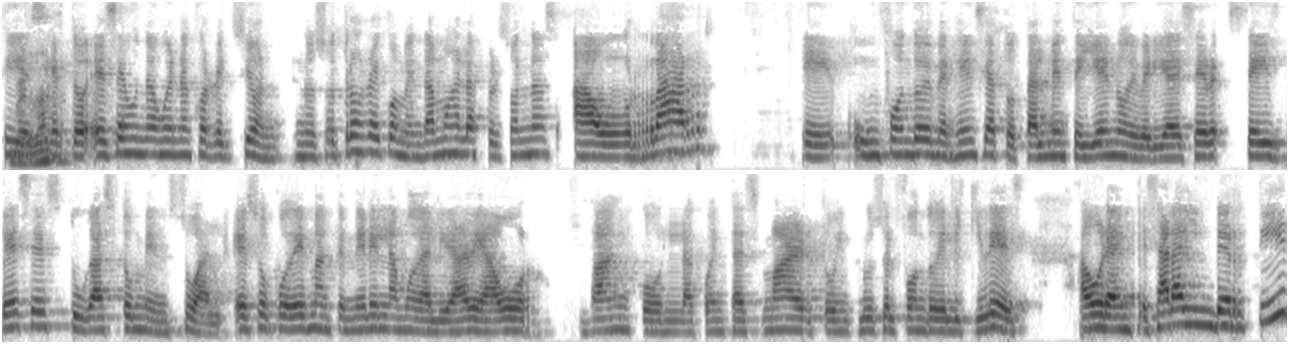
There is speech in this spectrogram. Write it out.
Sí, es cierto, esa es una buena corrección. Nosotros recomendamos a las personas ahorrar eh, un fondo de emergencia totalmente lleno, debería de ser seis veces tu gasto mensual. Eso puedes mantener en la modalidad de ahorro, bancos, la cuenta Smart o incluso el fondo de liquidez. Ahora, empezar a invertir,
